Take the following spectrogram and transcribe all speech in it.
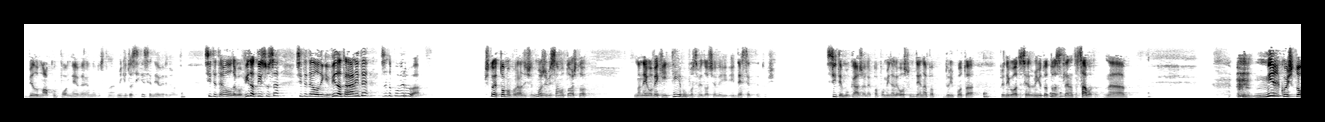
бил малку по-неверен од останат. Меѓуто, сите се неверни од Сите требало да го видат Исуса, сите требало да ги видат раните, за да поверуваат. Што е Тома поразличен? Може би само тоа што на него веќе и тие му посведочеле, и десетте души. Сите му кажале, па поминале 8 дена, па дури потоа при неговата среда. Меѓутоа тоа за следната сабота. Мир кој што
